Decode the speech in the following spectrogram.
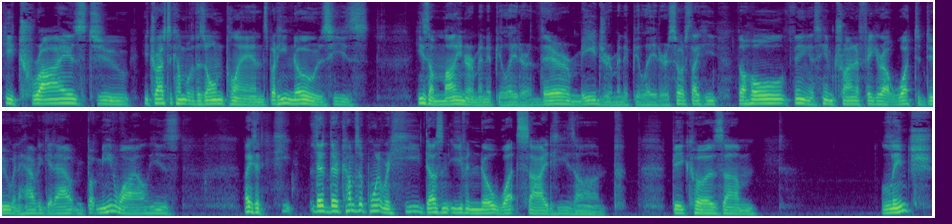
he tries to he tries to come up with his own plans, but he knows he's he's a minor manipulator. They're major manipulators. So it's like he the whole thing is him trying to figure out what to do and how to get out. But meanwhile, he's like I said, he there there comes a point where he doesn't even know what side he's on because um, Lynch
